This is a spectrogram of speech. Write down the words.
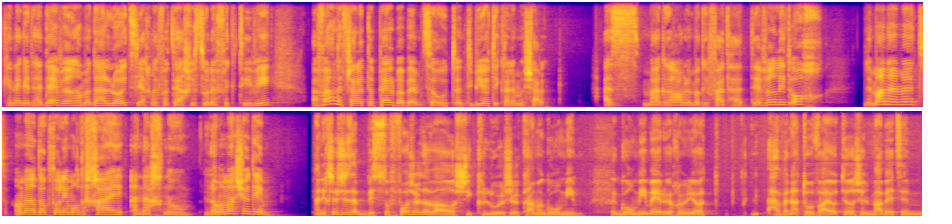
כנגד הדבר המדע לא הצליח לפתח חיסון אפקטיבי, אבל אפשר לטפל בה באמצעות אנטיביוטיקה למשל. אז מה גרם למגפת הדבר לדעוך? למען האמת, אומר דוקטור לי מרדכי, אנחנו לא ממש יודעים. אני חושב שזה בסופו של דבר שקלול של כמה גורמים. הגורמים האלו יכולים להיות הבנה טובה יותר של מה בעצם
